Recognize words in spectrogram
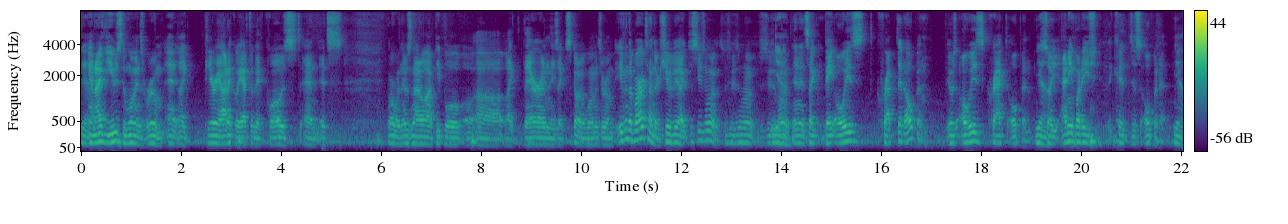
Yeah. And I've used the woman's room and like periodically after they've closed and it's or when there's not a lot of people uh, like there and he's like just go to the woman's room even the bartender she would be like just use the women's just use the women's just use the Yeah. women's and it's like they always crept it open it was always cracked open Yeah. so anybody sh- could just open it Yeah.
